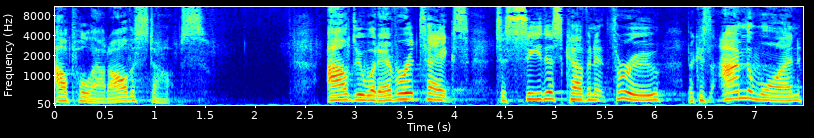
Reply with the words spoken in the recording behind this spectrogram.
I'll pull out all the stops. I'll do whatever it takes to see this covenant through because I'm the one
